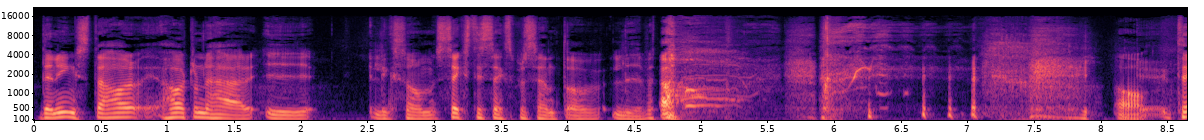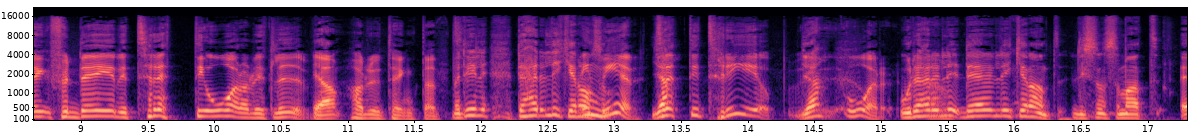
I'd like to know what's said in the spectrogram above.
Den yngsta har hört om det här i liksom 66 procent av livet. Ja. Tänk, för dig är det 30 år av ditt liv. Ja. Har du tänkt att... Men det, är, det här är det är likadant som... mer! Ja. 33 Ja. år. Och det här, är, det här är likadant, liksom som att eh,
